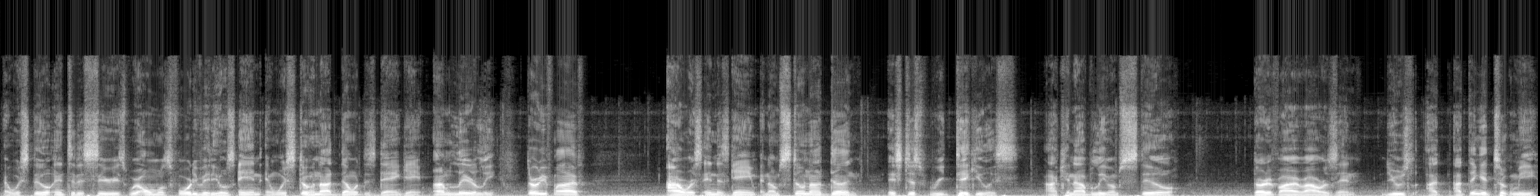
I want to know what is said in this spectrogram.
that we're still into this series. We're almost 40 videos in, and we're still not done with this dang game. I'm literally 35 hours in this game and I'm still not done. It's just ridiculous. I cannot believe I'm still 35 hours in. Usually, I, I think it took me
